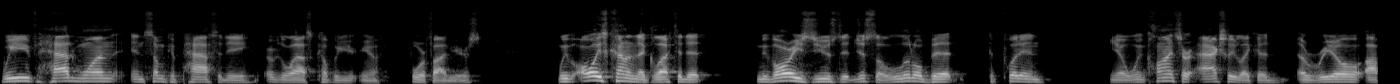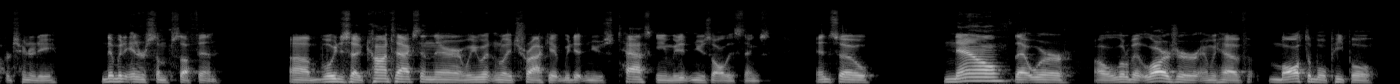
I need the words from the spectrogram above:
We've had one in some capacity over the last couple years, you know, four or five years. We've always kind of neglected it. We've always used it just a little bit to put in, you know, when clients are actually like a, a real opportunity then we'd enter some stuff in. Uh, but we just had contacts in there and we wouldn't really track it. We didn't use tasking. We didn't use all these things. And so now that we're a little bit larger and we have multiple people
